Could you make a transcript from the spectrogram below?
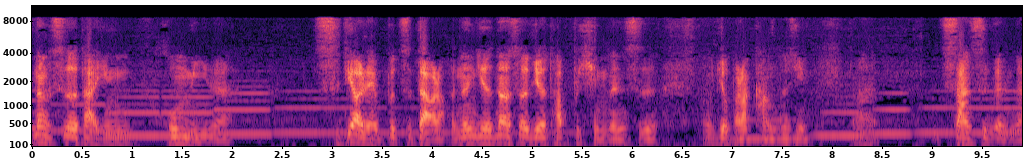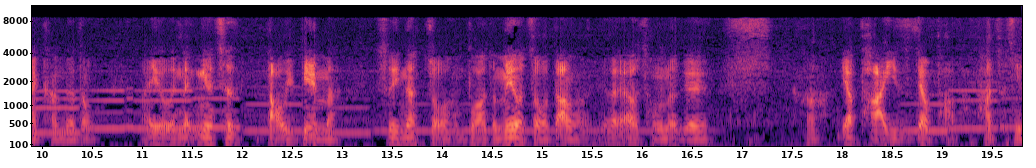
那个时候他已经昏迷了。死掉了也不知道了，反正就是那时候就他不省人事，我就把他扛出去，啊，三四个人才扛得动，还有那因为车倒一边嘛，所以那走很不好走，没有走到嘛，要要从那个，啊，要爬椅子这样爬爬爬出去，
